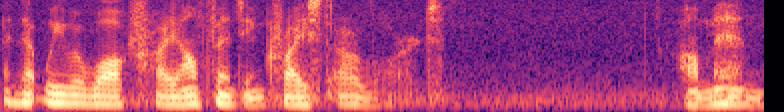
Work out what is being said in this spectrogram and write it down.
and that we will walk triumphant in Christ our Lord. Amen.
